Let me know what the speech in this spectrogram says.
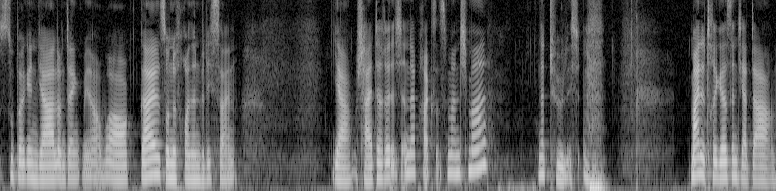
super genial und denke mir, wow, geil, so eine Freundin will ich sein. Ja, scheitere ich in der Praxis manchmal? Natürlich. Meine Trigger sind ja da.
